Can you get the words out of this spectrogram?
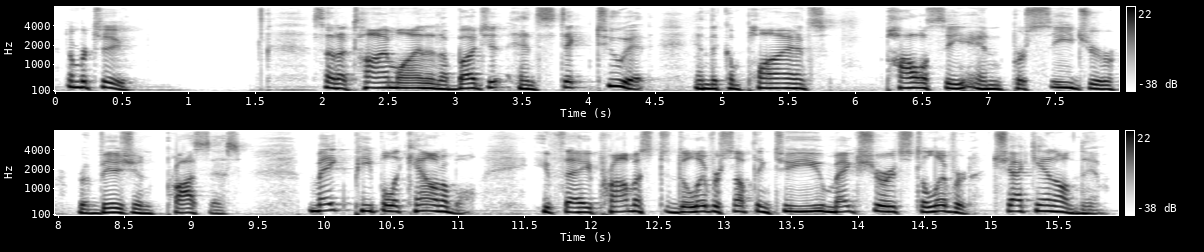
Number two, set a timeline and a budget and stick to it in the compliance policy and procedure revision process. Make people accountable. If they promise to deliver something to you, make sure it's delivered. Check in on them.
